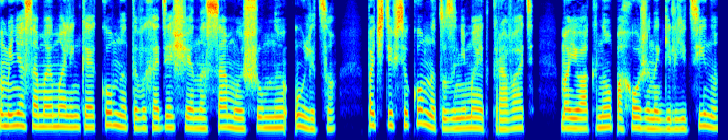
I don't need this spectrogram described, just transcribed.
У меня самая маленькая комната, выходящая на самую шумную улицу. Почти всю комнату занимает кровать, мое окно похоже на гильотину,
